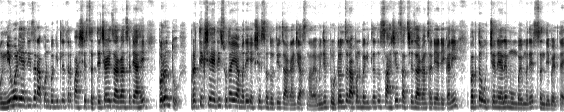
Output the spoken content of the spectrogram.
मग निवड यादी जर आपण बघितली तर पाचशे सत्तेचाळीस जागांसाठी आहे परंतु प्रत्यक्ष यादी सुद्धा यामध्ये एकशे सदोतीस जागांची असणार आहे. म्हणजे टोटल जर आपण बघितलं तर सहाशे सातशे जागांसाठी या ठिकाणी फक्त उच्च न्यायालय मुंबईमध्ये संधी भेटते.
